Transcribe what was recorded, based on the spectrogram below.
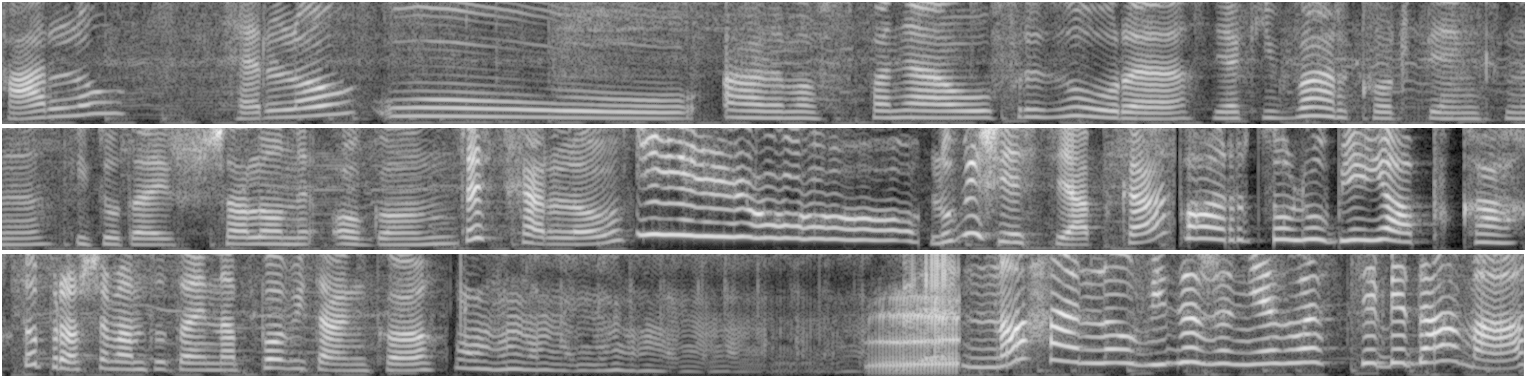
Harlow? Hello? Uuu, ale ma wspaniałą fryzurę. Jaki warkocz piękny. I tutaj szalony ogon. Cześć Harlow. Iu! Lubisz jeść jabłka? Bardzo lubię jabłka. To proszę, mam tutaj na powitanko. No, Harlow, widzę, że niezła z ciebie dama.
